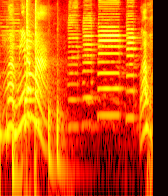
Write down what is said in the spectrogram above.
அம்மா மீனம்மா வாமா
